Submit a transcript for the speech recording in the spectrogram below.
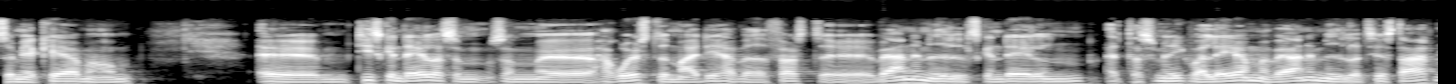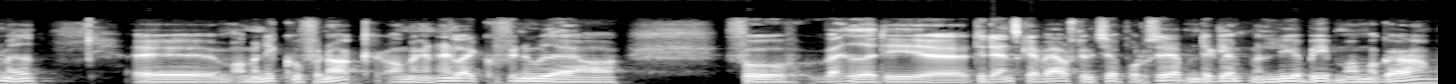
som jeg kærer mig om. Øh, de skandaler, som, som øh, har rystet mig, det har været først øh, værnemiddelskandalen, at der simpelthen ikke var lager med værnemidler til at starte med, øh, og man ikke kunne få nok, og man heller ikke kunne finde ud af at få, hvad hedder det, øh, det danske erhvervsliv til at producere dem. Det glemte man lige at bede dem om at gøre.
